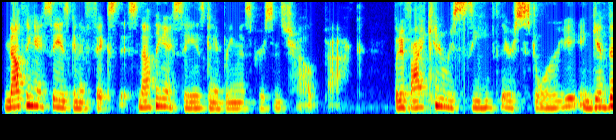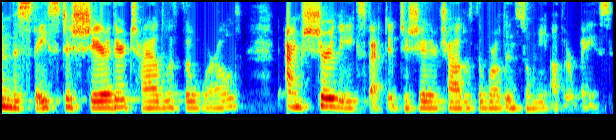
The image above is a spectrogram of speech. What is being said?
nothing I say is going to fix this. Nothing I say is going to bring this person's child back. But if I can receive their story and give them the space to share their child with the world, I'm sure they expected to share their child with the world in so many other ways,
